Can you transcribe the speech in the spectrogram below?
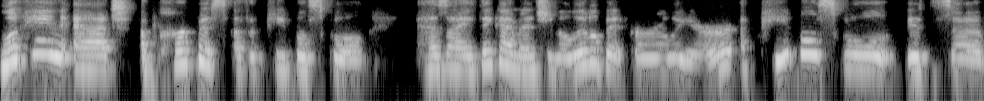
Looking at a purpose of a people school, as I think I mentioned a little bit earlier, a people school, it's a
